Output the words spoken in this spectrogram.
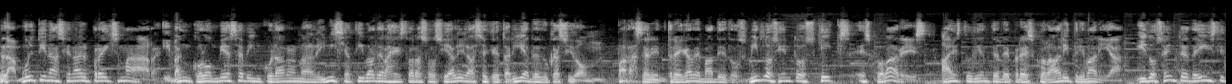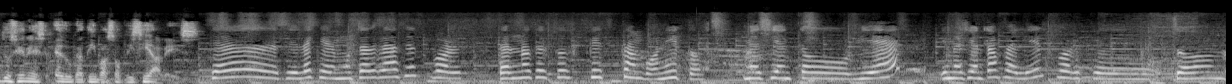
La multinacional Preixmar y Bancolombia se vincularon a la iniciativa de la gestora social y la Secretaría de Educación para hacer entrega de más de 2.200 kits escolares a estudiantes de preescolar y primaria y docentes de instituciones educativas oficiales. Quiero decirle que muchas gracias por darnos estos kits tan bonitos. Me siento bien y me siento feliz porque son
